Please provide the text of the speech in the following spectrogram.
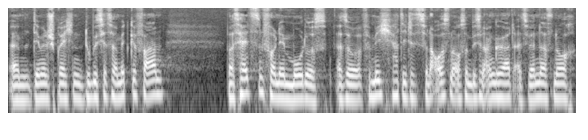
Ähm, dementsprechend, du bist jetzt mal mitgefahren. Was hältst du von dem Modus? Also für mich hat sich das von außen auch so ein bisschen angehört, als wenn das noch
